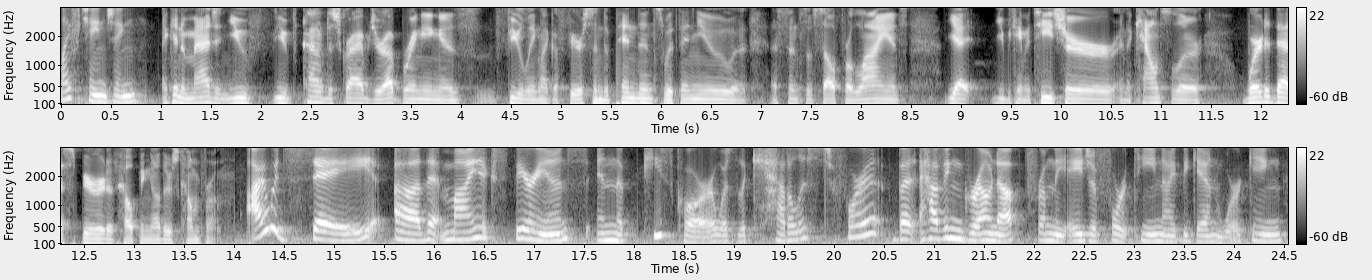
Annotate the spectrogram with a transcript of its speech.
life changing. I can imagine you've you've kind of described your upbringing as fueling like a fierce independence within you, a, a sense of self reliance. Yet you became a teacher and a counselor. Where did that spirit of helping others come from? I would say uh, that my experience in the Peace Corps was the catalyst for it. But having grown up from the age of 14, I began working.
